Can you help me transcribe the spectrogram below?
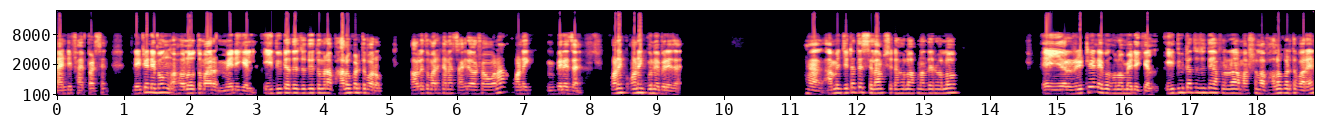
নাইনটি ফাইভ পার্সেন্ট রিটেন এবং হলো তোমার মেডিকেল এই দুইটাতে যদি তোমরা ভালো করতে পারো, তাহলে তোমার এখানে চাকরি হওয়ার সম্ভাবনা অনেক বেড়ে যায়। অনেক অনেক গুণে বেড়ে যায়। হ্যাঁ আমি যেটাতে ছিলাম সেটা হলো আপনাদের হলো এই রিটেন এবং হলো মেডিকেল এই দুইটাতে যদি আপনারা মার্শাল্লাহ ভালো করতে পারেন,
